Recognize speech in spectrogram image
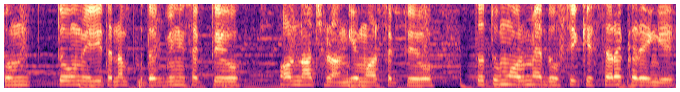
तुम तो मेरी तरह फुदक भी नहीं सकते हो और ना छलांगे मार सकते हो। तो तुम और मैं दोस्ती किस तरह करेंगे?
